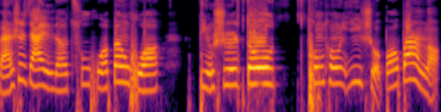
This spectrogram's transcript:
凡是家里的粗活笨活，饼师都通通一手包办了，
